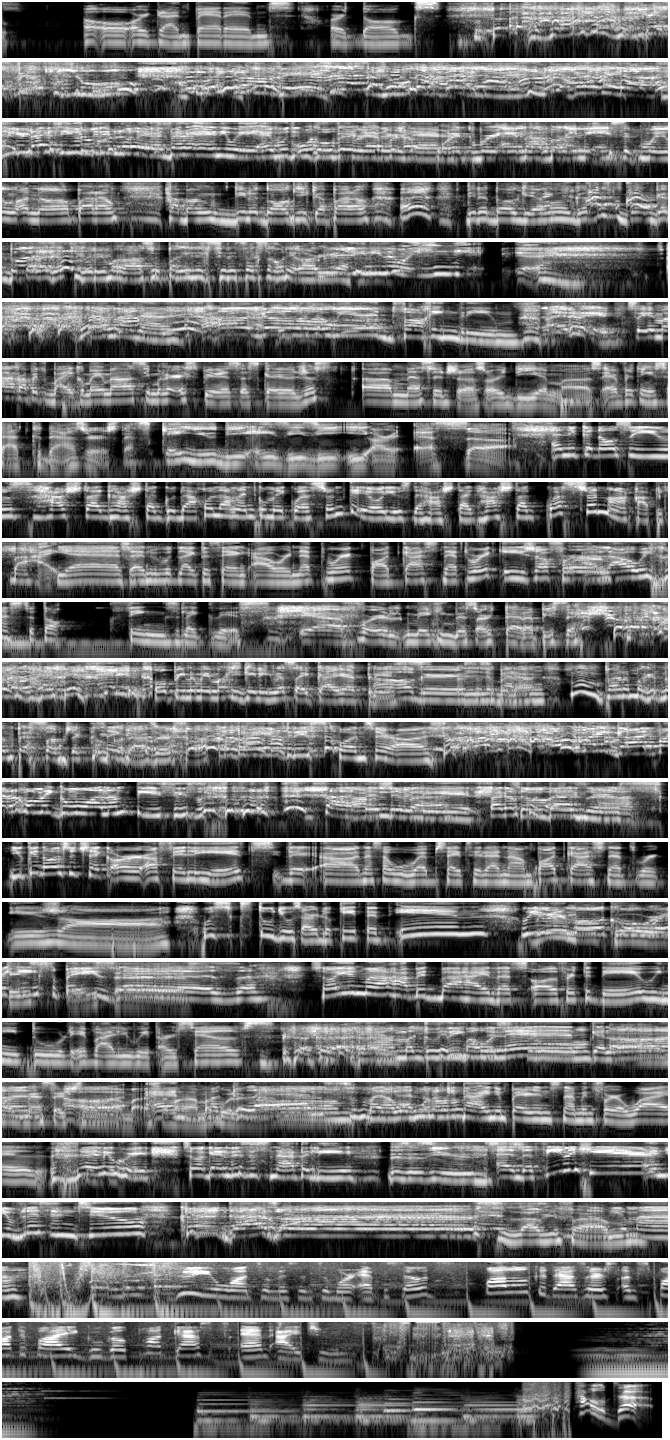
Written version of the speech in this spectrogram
oo, or grandparents or dogs. Is this you? Ay, grabe! You, Natalie? Grabe! Weird kasi yung dream mo na yun. Pero anyway, I wouldn't Was go there further ever a there. point wherein habang iniisip mo yung ano, parang habang dinodoggy ka, parang, ah, dinodoggy ako. Ganda, ganda talaga siguro yung mga aso. Tanginig, sinesex ako ni Arya. Girl, hindi naman, hindi. Tama na. It was a weird fucking dream. Anyway, so yun mga kapitbahay, kung may mga similar experiences kayo, just uh, message us or DM us. Everything is at Kudazzers. That's K-U-D-A-Z-Z-E-R-S. And you can also use hashtag, hashtag kudakulangan. Kung may question kayo, use the hashtag, hashtag question mga kapitbahay. Yes, and we would like to thank our network, Podcast Network Asia, for, For- allowing us to talk things like this. yeah, for making this our therapy session. Hoping na may makikinig na psychiatrist. Oo, girl, Basta sabihin parang- na, hmm, parang magandang test subject ng Kudazzers. ah." Psychiatrist sponsor us. Oh my God! Parang kung may gumawa ng thesis sa atin, di ba? Parang So, kudazzers. You can also check our affiliates. There, uh, nasa website sila ng Podcast Network Asia, whose studios are located in... We We remote co-working spaces. So, ayun mga kapitbahay, that's all for today. We need to reevaluate ourselves. Uh, and to magsimba ulit, ganon. Ah, mag-message sa mga, sa And mga magulang namin. mag-cleanse. Um, mag- na wag ano. muna kitain yung parents namin for a while. anyway, so again, this is Natalie. This is huge. And Athena here. And you've listened to Kudazzers! Love you, fam. Love you, ma. Do you want to listen to more episodes? Follow Kadazzers on Spotify, Google Podcasts, and iTunes. Hold up.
